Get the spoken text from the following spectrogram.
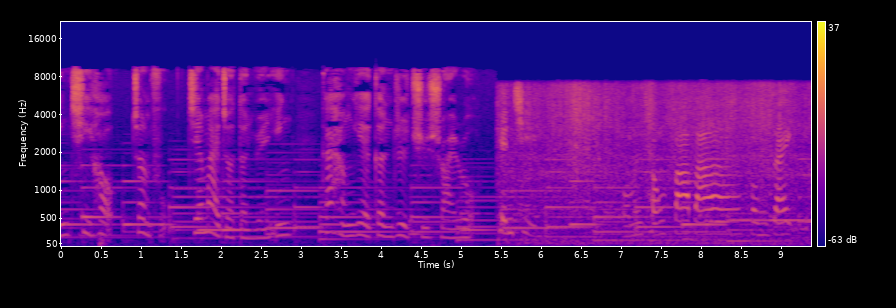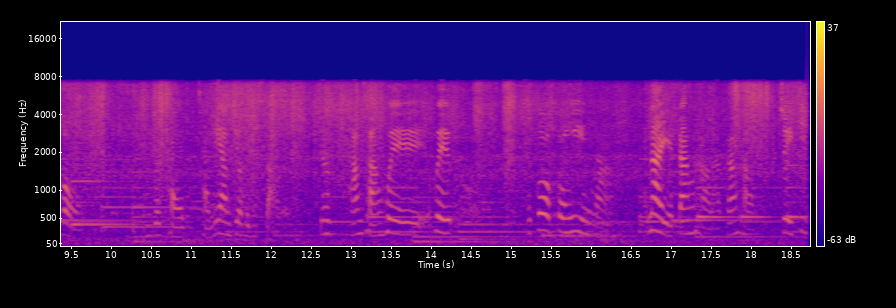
因气候、政府、接卖者等原因，该行业更日趋衰弱。天气，我们从八八风灾以后，我们的产产量就很少了，就常常会会不够供应啊。那也刚好了，刚好最近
